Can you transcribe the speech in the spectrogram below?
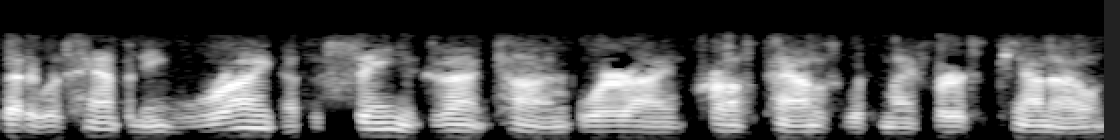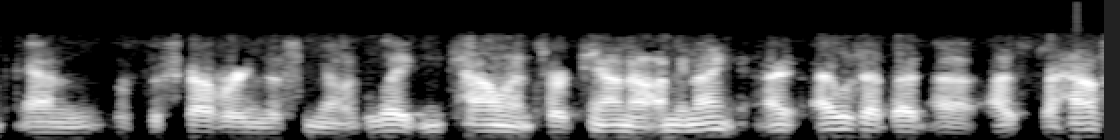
that it was happening right at the same exact time where I crossed paths with my first piano and was discovering this you know latent talent for piano. I mean, I I, I was at that uh, the house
